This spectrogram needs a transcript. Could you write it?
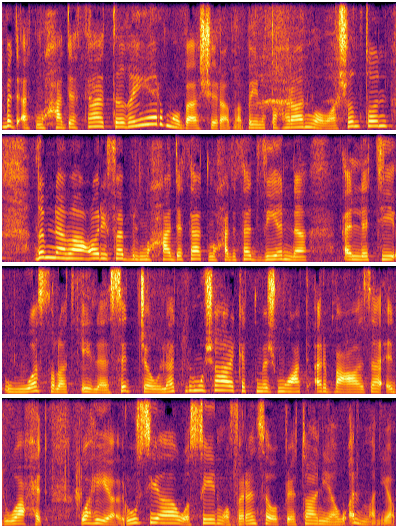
بدأت محادثات غير مباشرة ما بين طهران وواشنطن ضمن ما عرف بالمحادثات محادثات فيينا التي وصلت إلى ست جولات بمشاركة مجموعة أربعة زائد واحد وهي روسيا والصين وفرنسا وبريطانيا وألمانيا.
